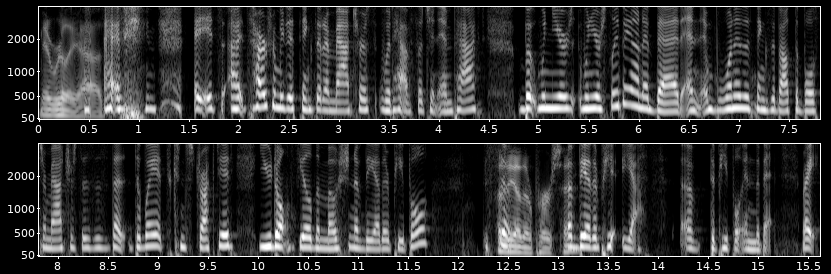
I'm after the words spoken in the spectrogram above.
It really has I mean, it's uh, it's hard for me to think that a mattress would have such an impact. But when you're when you're sleeping on a bed, and, and one of the things about the bolster mattresses is that the way it's constructed, you don't feel the motion of the other people. So, of the other person of the other pe- yes of the people in the bed right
